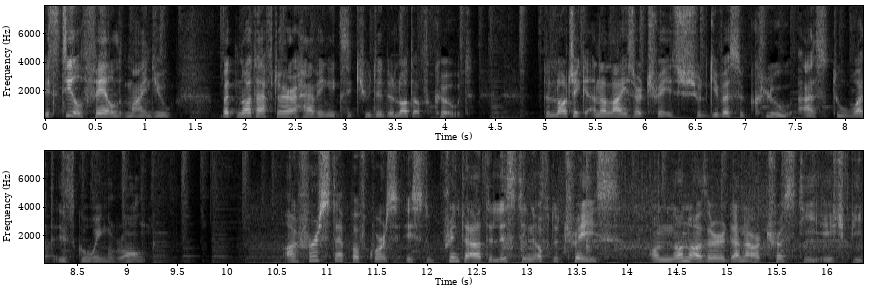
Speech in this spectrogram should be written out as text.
It still failed, mind you, but not after having executed a lot of code. The logic analyzer trace should give us a clue as to what is going wrong. Our first step, of course, is to print out a listing of the trace on none other than our trusty HP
